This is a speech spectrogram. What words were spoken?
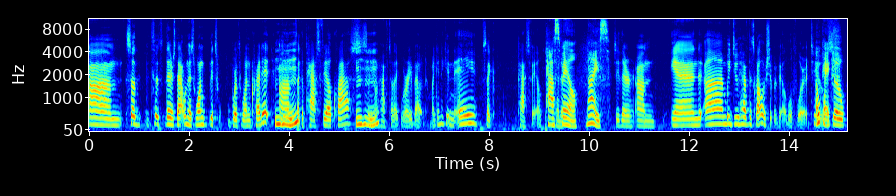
Um, so, so there's that one. There's one. It's worth one credit. Um, Mm-hmm. it's like a pass fail class, so you don't have to like worry about am I going to get an A? It's like pass fail. Pass-fail. nice It's either um, and um, we do have the scholarship available for it too. Okay. So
